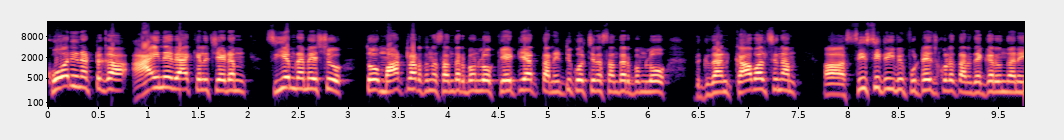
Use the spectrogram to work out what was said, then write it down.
కోరినట్టుగా ఆయనే వ్యాఖ్యలు చేయడం సీఎం రమేష్ తో మాట్లాడుతున్న సందర్భంలో కేటీఆర్ తన ఇంటికి వచ్చిన సందర్భంలో దానికి కావాల్సిన సీసీటీవీ ఫుటేజ్ కూడా తన దగ్గర ఉందని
